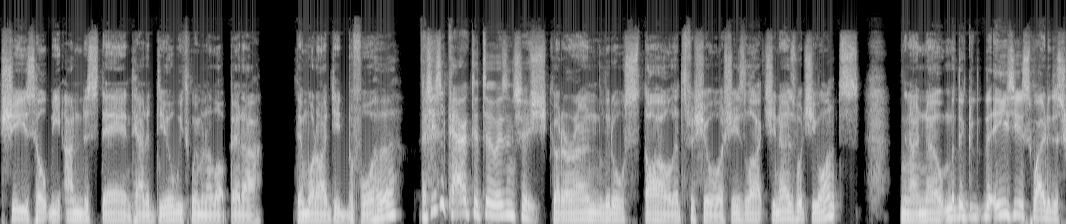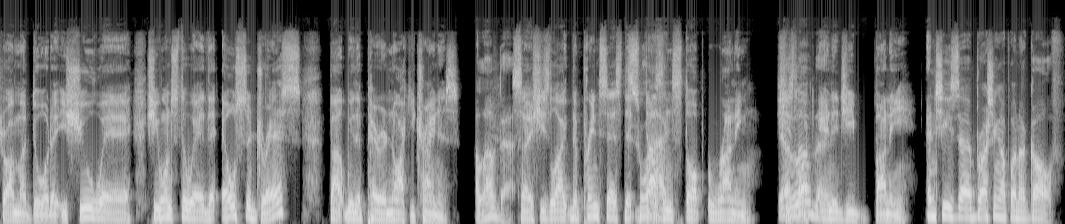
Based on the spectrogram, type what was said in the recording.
she's helped me understand how to deal with women a lot better than what I did before her. And she's a character too, isn't she? She's got her own little style, that's for sure. She's like, she knows what she wants. You know, no, the, the easiest way to describe my daughter is she'll wear, she wants to wear the Elsa dress, but with a pair of Nike trainers. I love that. So she's like the princess that Swag. doesn't stop running. Yeah, She's like that. energy bunny. And she's uh, brushing up on her golf.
